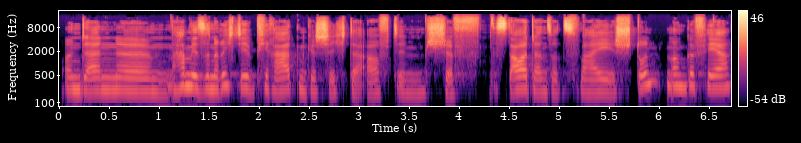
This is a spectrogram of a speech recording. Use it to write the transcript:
Und dann ähm, haben wir so eine richtige Piratengeschichte auf dem Schiff. Das dauert dann so zwei Stunden ungefähr.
